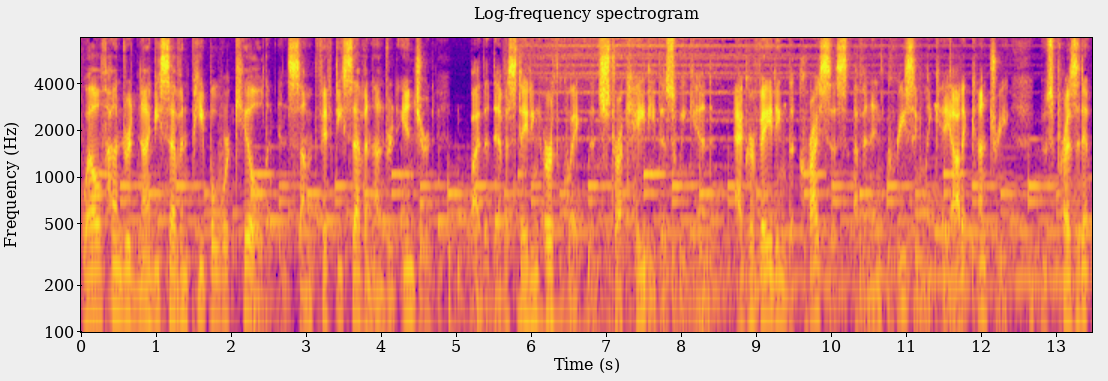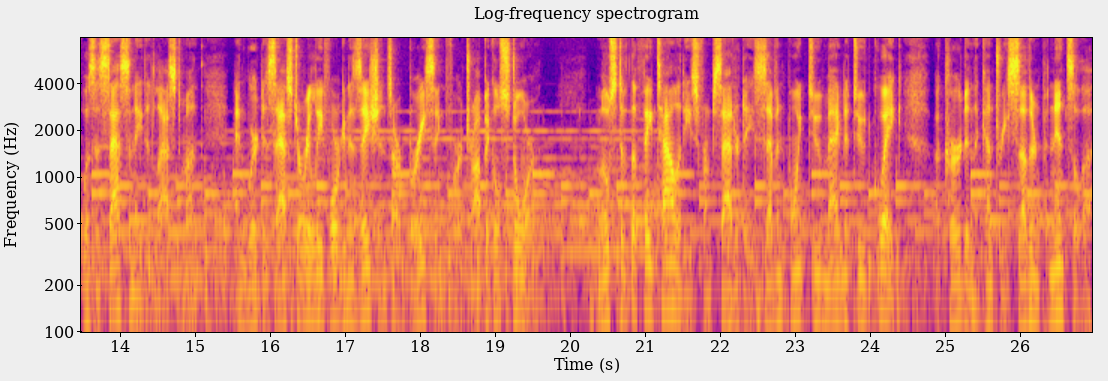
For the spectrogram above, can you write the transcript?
1,297 people were killed and some 5,700 injured by the devastating earthquake that struck Haiti this weekend, aggravating the crisis of an increasingly chaotic country whose president was assassinated last month and where disaster relief organizations are bracing for a tropical storm. Most of the fatalities from Saturday's 7.2 magnitude quake occurred in the country's southern peninsula,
